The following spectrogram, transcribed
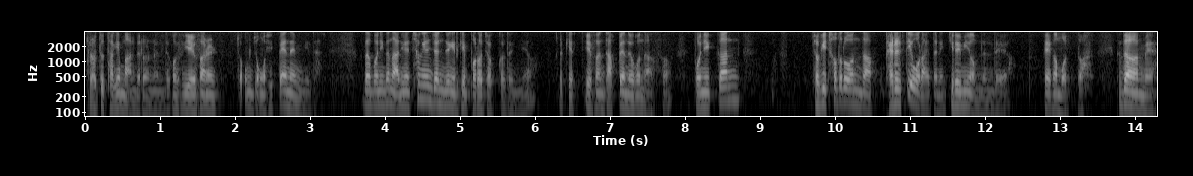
그럴듯하게 만들었는데 거기서 예산을 조금 조금씩 빼냅니다. 그러다 보니까 나중에 청일 전쟁이 이렇게 벌어졌거든요. 이렇게 예산 다 빼내고 나서 보니까 저기 쳐들어온다 배를 띄워라 했더니 기름이 없는데요. 배가 못 떠. 그 다음에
